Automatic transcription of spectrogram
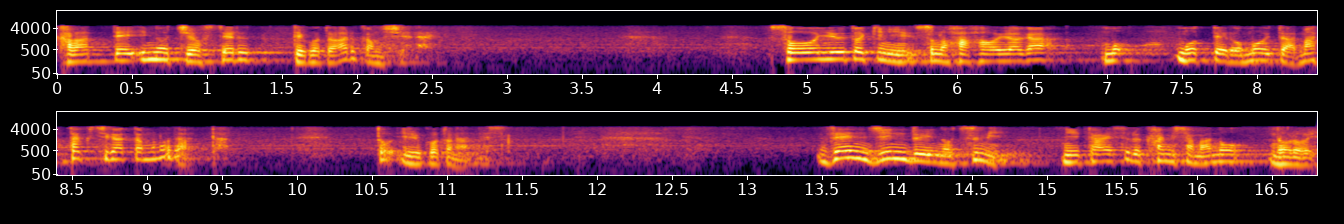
代わって命を捨てるっていうことはあるかもしれない。そういう時にその母親がも持っている思いとは全く違ったものだったということなんです。全人類の罪に対する神様の呪い。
